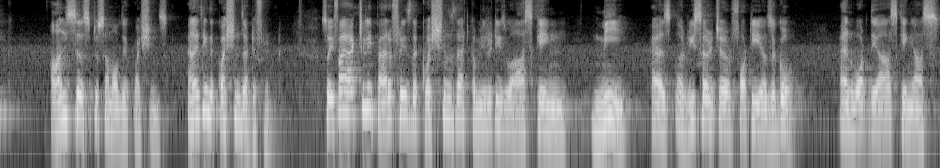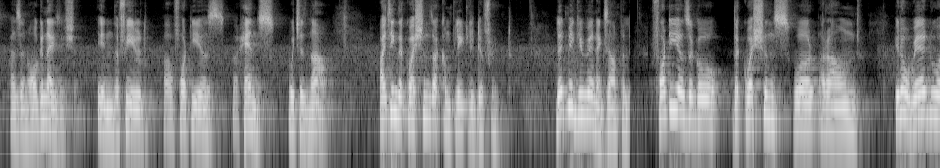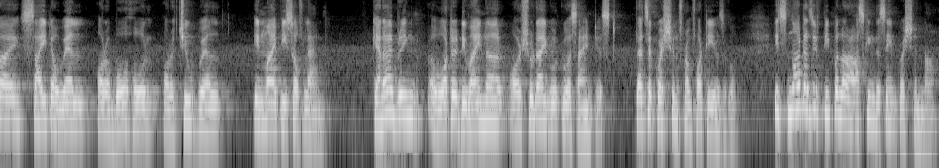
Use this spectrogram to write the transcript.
answers to some of their questions. And I think the questions are different. So, if I actually paraphrase the questions that communities were asking me as a researcher 40 years ago, and what they are asking us as an organization in the field uh, 40 years hence, which is now, I think the questions are completely different. Let me give you an example. 40 years ago, the questions were around, you know, where do I site a well or a borehole or a tube well in my piece of land? Can I bring a water diviner or should I go to a scientist? That's a question from 40 years ago. It's not as if people are asking the same question now.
